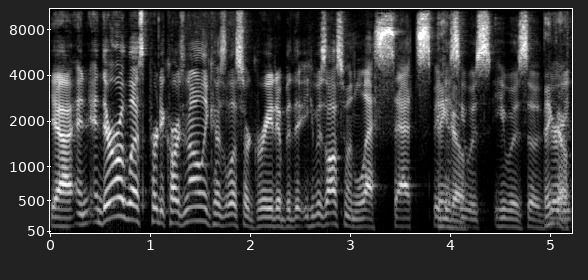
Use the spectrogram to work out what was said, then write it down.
Yeah, and, and there are less Purdy cards, not only because less are graded, but he was also in less sets because Bingo. he was he was a Bingo. very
